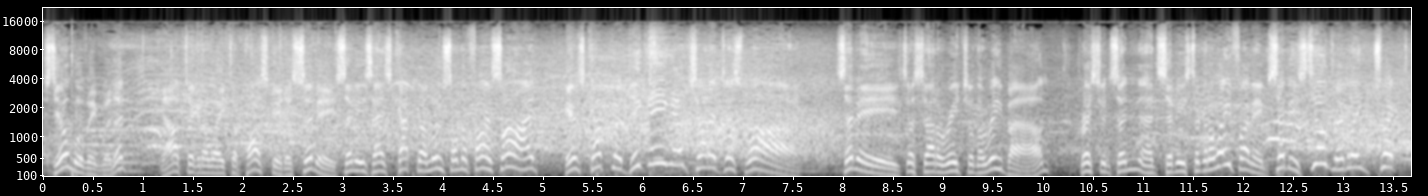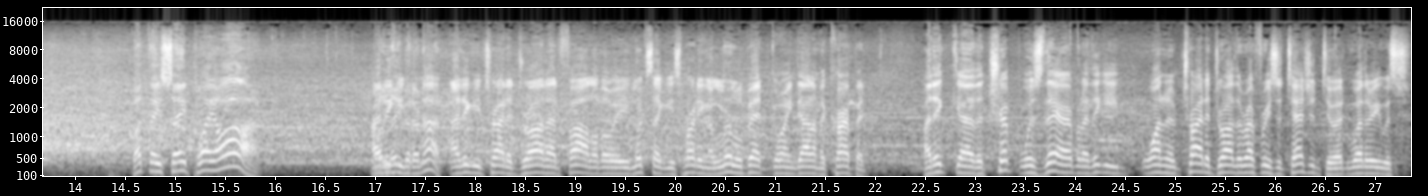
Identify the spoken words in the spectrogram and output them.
Still moving with it. Now taken away to Polsky to Sybis. Sybis has Kapka loose on the far side. Here's Kapka digging and shot it just wide. Sybis just out of reach on the rebound. Christensen and Sybis took it away from him. Sybis still dribbling, tripped. But they say play on. I think Believe he, it or not. I think he tried to draw that foul, although he looks like he's hurting a little bit going down on the carpet. I think uh, the trip was there, but I think he wanted to try to draw the referee's attention to it. Whether he was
